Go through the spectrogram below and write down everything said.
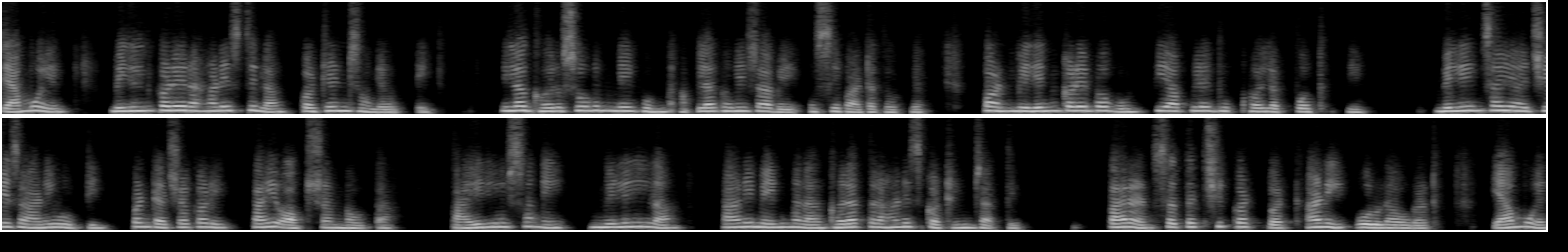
त्यामुळे मिलिंदकडे राहणेच तिला कठीण झाले होते. तिला घर सोडून निघून आपल्या घरी जावे असे वाटत होते. पण मिलिंदकडे बघून ती आपले दुःख लपवत होती. मिलिंदचा याची जाणीव होती पण त्याच्याकडे काही ऑप्शन नव्हता. काही दिवसांनी मिलिंदला आणि मेघनाला घरात राहणेच कठीण जाते. कारण सततची कटकट आणि ओरडाओरड यामुळे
